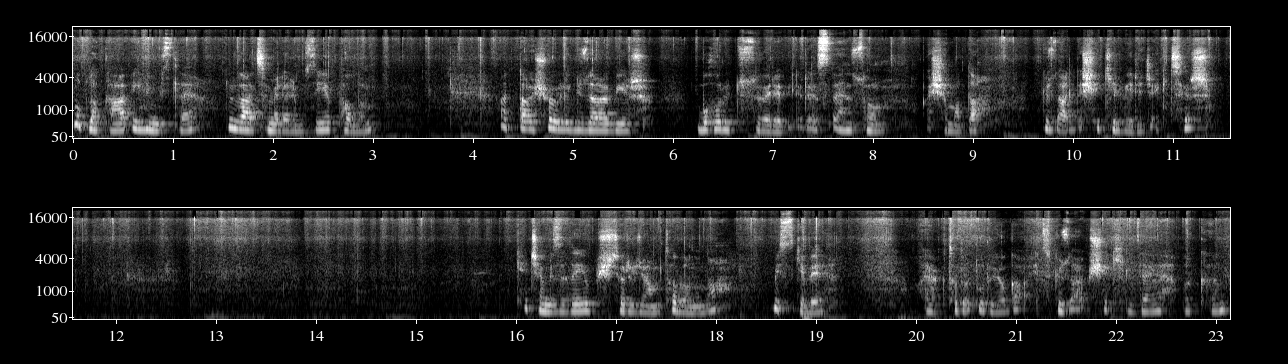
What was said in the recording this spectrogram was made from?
Mutlaka elimizle düzeltmelerimizi yapalım. Hatta şöyle güzel bir buhar ütüsü verebiliriz. En son aşamada güzel de şekil verecektir. Keçemizi de yapıştıracağım tabanına. Mis gibi ayakta da duruyor gayet güzel bir şekilde. Bakın.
